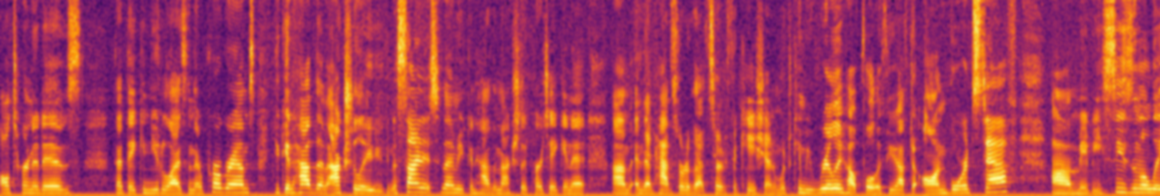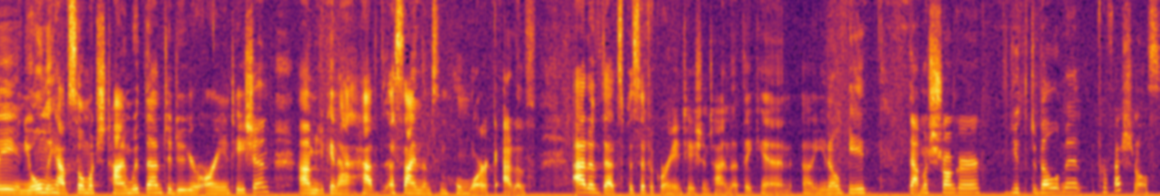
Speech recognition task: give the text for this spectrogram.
alternatives that they can utilize in their programs. You can have them actually, you can assign it to them, you can have them actually partake in it, um, and then have sort of that certification, which can be really helpful if you have to onboard staff, um, maybe seasonally, and you only have so much time with them to do your orientation. Um, you can have assign them some homework out of out of that specific orientation time that they can, uh, you know, be that much stronger youth development professionals.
